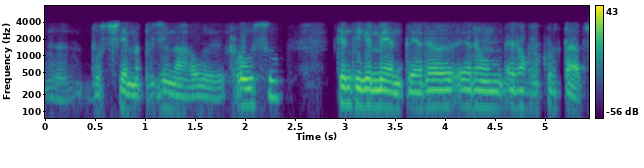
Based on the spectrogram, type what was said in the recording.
eh, do sistema prisional eh, russo, que antigamente era, eram, eram recrutados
